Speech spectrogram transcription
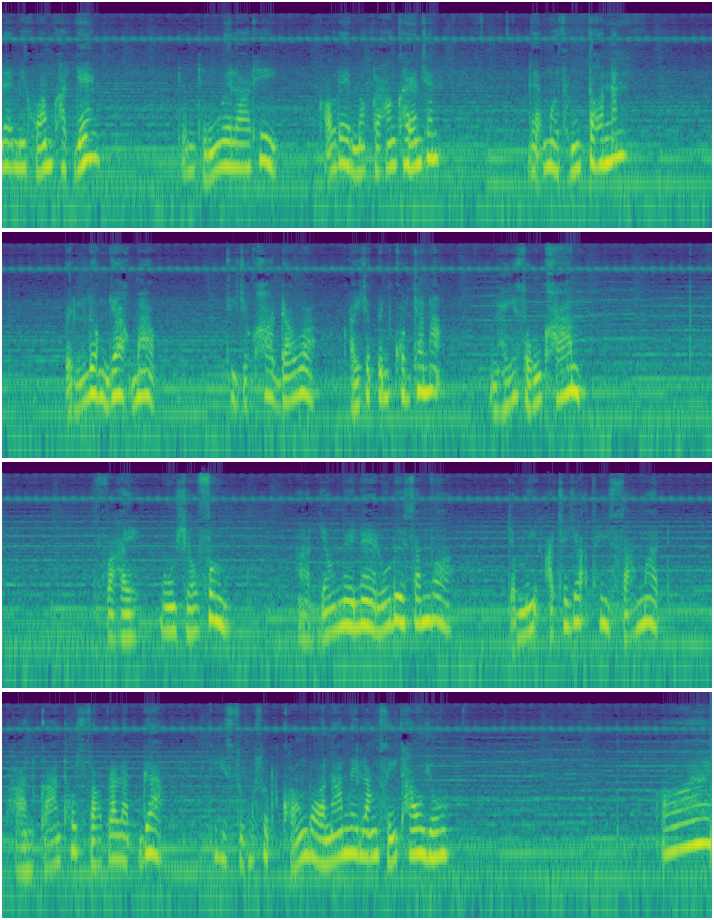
และมีความขัดแย้ง จนถึงเวลาที่เขาได้มากลางแขนฉัน และเมื่อถึงตอนนั้น เป็นเรื่องยากมาก ที่จะคาดเดาว่าใครจะเป็นคนชนะในสงคราม ฝ่ายบูเฉียวเฟิงอาจยังไม่แน่รู้ด้วยซ้ำว่า จะมีอัจฉริยะที่สามารถผ่านการทดสอบระดับยากที่สูงสุดของบ่อน้ำในลังสีเทาอยู่ โอ้ย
